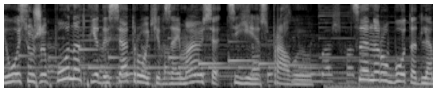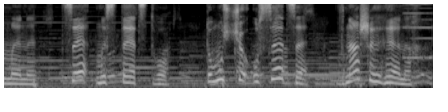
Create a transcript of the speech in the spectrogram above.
І ось уже понад 50 років займаюся цією справою. Це не робота для мене, це мистецтво. Тому що усе це в наших генах.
